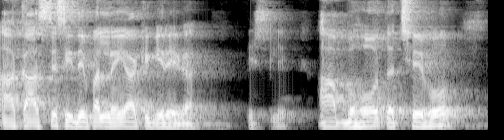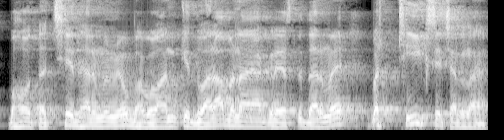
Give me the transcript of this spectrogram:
आकाश से सीधे फल नहीं आके गिरेगा। इसलिए आप बहुत अच्छे हो बहुत अच्छे धर्म में हो भगवान के द्वारा बनाया गृहस्थ धर्म है, बस ठीक से चलना है।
